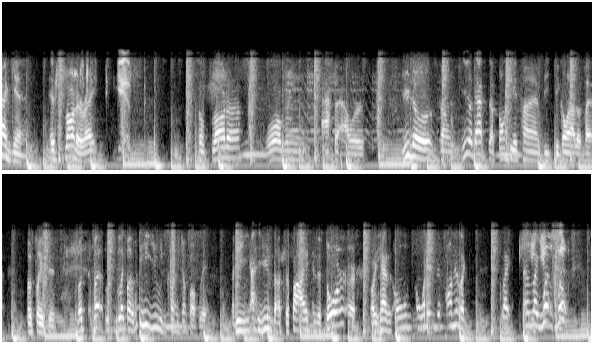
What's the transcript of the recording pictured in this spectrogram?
Again, it's Florida, right? Yes. So Florida, Walgreens, after hours. You know, some. You know that's the funkiest times to, you're going out of those places. But but like, but what did he use to junk off with? Like he actually used the supplies in the store, or or he has his own own on him. Like like and He like what some,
